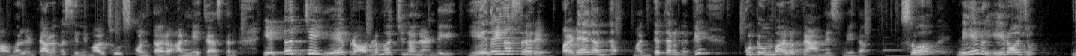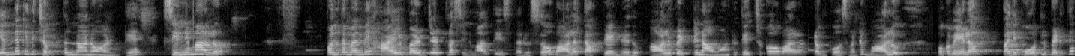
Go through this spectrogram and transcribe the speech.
కావాలంటే అలాగా సినిమాలు చూసుకుంటారు అన్నీ చేస్తారు. ఎటొచ్చి ఏ ప్రాబ్లం వచ్చినానండి ఏదైనా సరే పడేదంతా మధ్యతరగతి కుటుంబాలు ఫ్యామిలీస్ మీద. సో నేను ఈరోజు ఎందుకు ఇది చెప్తున్నాను అంటే సినిమాలు కొంతమంది హై బడ్జెట్లో సినిమాలు తీస్తారు. సో వాళ్ళ తప్పేం లేదు. వాళ్ళు పెట్టిన అమౌంట్ తెచ్చుకోవటం కోసం అంటే వాళ్ళు ఒకవేళ పది కోట్లు పెడితే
